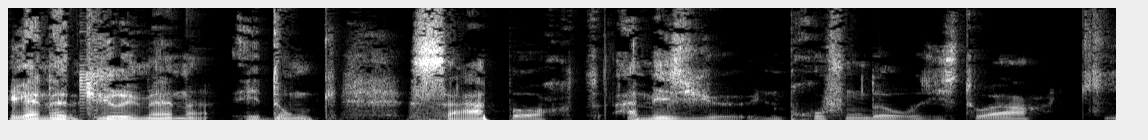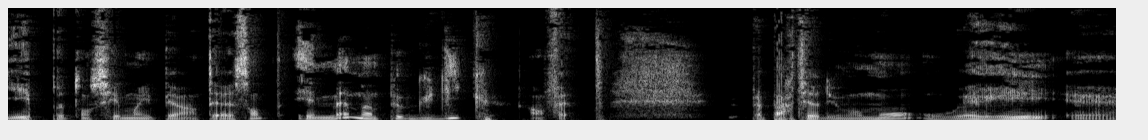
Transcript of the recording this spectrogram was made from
la nature humaine, et donc ça apporte, à mes yeux, une profondeur aux histoires qui est potentiellement hyper intéressante, et même un peu ludique, en fait, à partir du moment où elle est euh,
